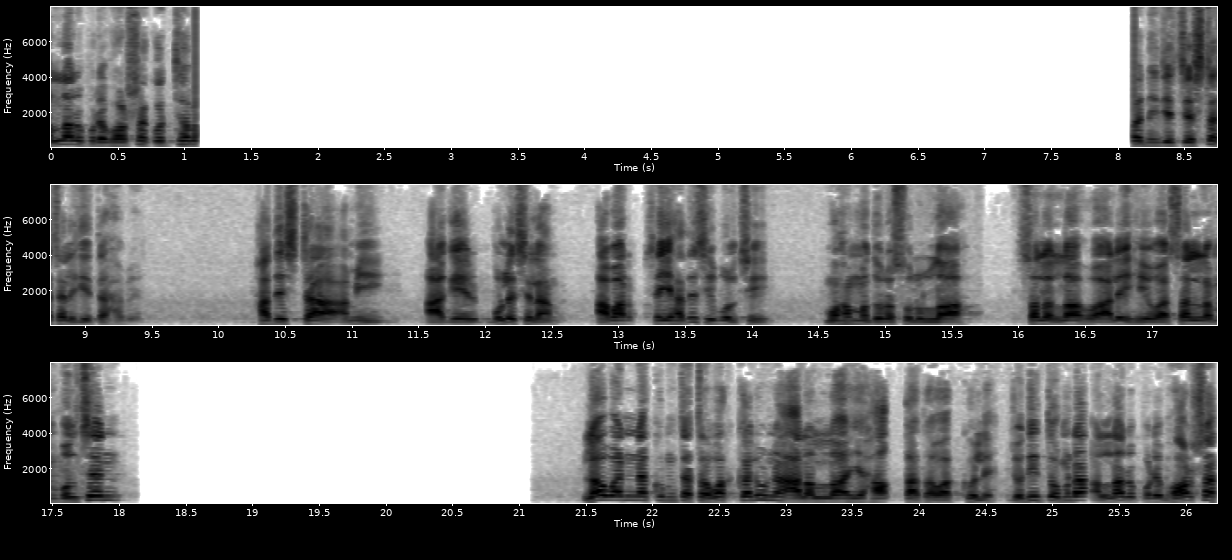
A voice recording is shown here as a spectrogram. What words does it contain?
আল্লাহর উপরে ভরসা করতে হবে। নিজের চেষ্টা চালিয়ে যেতে হবে। হাদিসটা আমি আগে বলেছিলাম, আবার সেই হাদিসই বলছি। মোহাম্মদ রসুল্লাহ সাল্লাহ আলহি ওয়াসাল্লাম বলছেন যদি তোমরা আল্লাহর উপরে ভরসা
